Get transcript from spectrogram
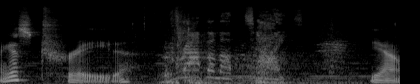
I guess trade. Wrap them up tight. Yeah.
